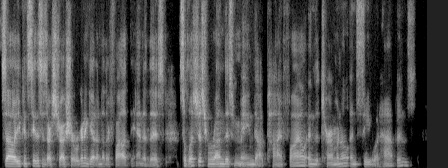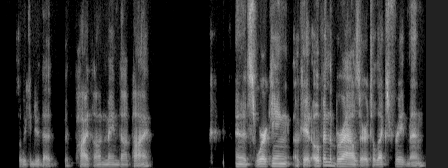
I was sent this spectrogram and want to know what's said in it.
So you can see this is our structure. We're going to get another file at the end of this. So let's just run this main.py file in the terminal and see what happens. So we can do that with python main.py. And it's working. Okay, it opened the browser to Lex Fridman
